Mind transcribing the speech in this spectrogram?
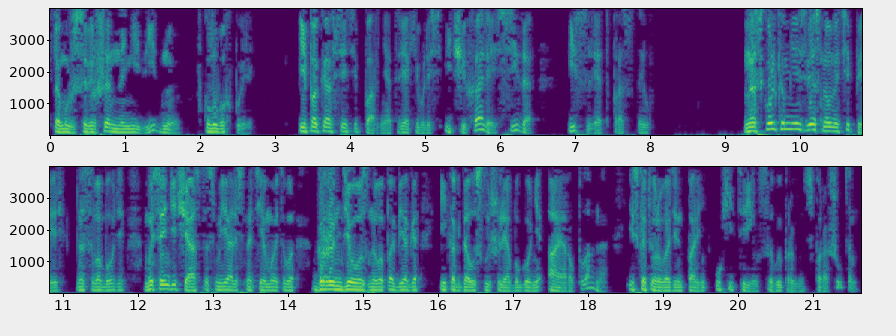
к тому же совершенно невидную в клубах пыли. И пока все эти парни отряхивались и чихали, Сида и след простыл. Насколько мне известно, он и теперь на свободе. Мы с Энди часто смеялись на тему этого грандиозного побега, и когда услышали об угоне аэроплана, из которого один парень ухитрился выпрыгнуть с парашютом,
